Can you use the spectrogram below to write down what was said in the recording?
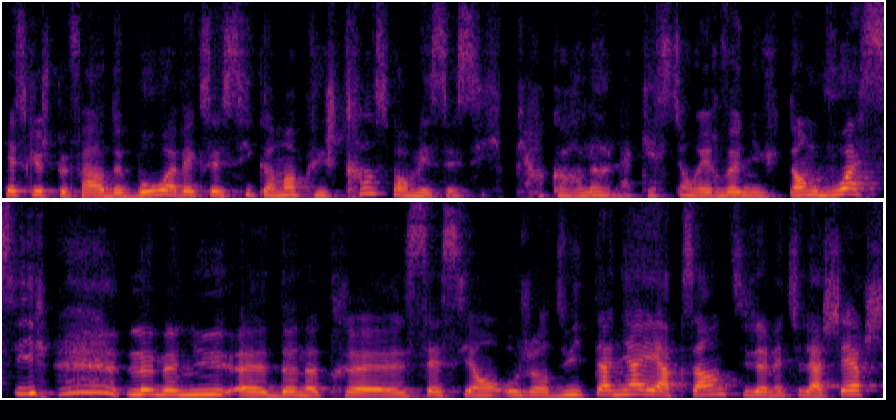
Qu'est-ce que je peux faire de beau avec ceci? Comment puis-je transformer ceci? Puis encore là, la question est revenue. Donc, voici le menu euh, de notre euh, session aujourd'hui. Tania est absente. Si jamais tu la cherches,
